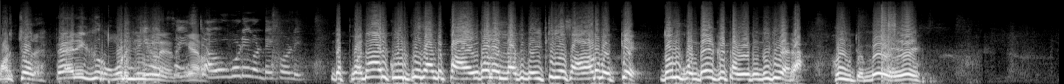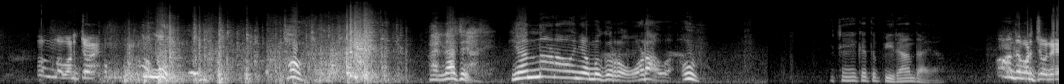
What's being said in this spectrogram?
പഠിച്ചോനെ പേരേക്ക് റോഡിൽ എന്റെ പൊനാരി കുറിപ്പ് താണ്ട് പയങ്കോലല്ല അത് വെയിറ്റ് ഉള്ള സാധനം വെക്കേ. ഇതൊന്ന് കൊണ്ടുപോയി കിട്ടാ ഇത് വരാം. ഔ. വല്ലാത്ത. എന്നാണോ ഞമ്മക്ക് റോഡാവുക? ചെങ്ങക്കത്ത് പിരാന്തായ? അതെ പഠിച്ചോനെ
